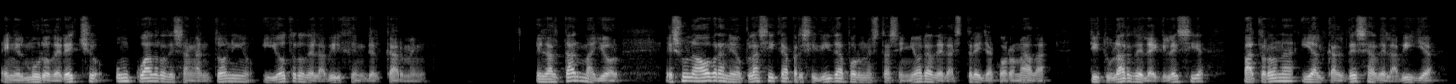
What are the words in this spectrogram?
En el muro derecho, un cuadro de San Antonio y otro de la Virgen del Carmen. El altar mayor es una obra neoclásica presidida por Nuestra Señora de la Estrella Coronada, titular de la iglesia, patrona y alcaldesa de la villa,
